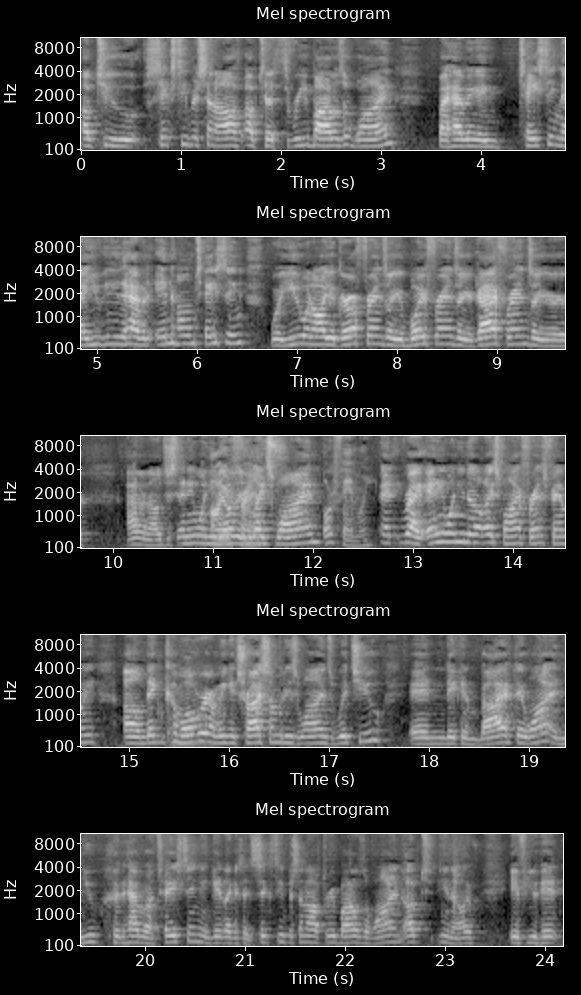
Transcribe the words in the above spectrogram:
up to sixty percent off up to three bottles of wine by having a tasting. Now you can either have an in-home tasting where you and all your girlfriends or your boyfriends or your guy friends or your I don't know, just anyone you All know that friends. likes wine. Or family. And, right, anyone you know that likes wine, friends, family, um, they can come over and we can try some of these wines with you, and they can buy if they want, and you could have a tasting and get, like I said, sixty percent off three bottles of wine. Up to you know if if you hit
